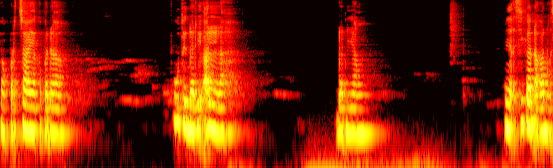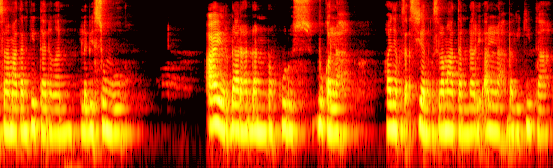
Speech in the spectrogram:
yang percaya kepada putih dari Allah dan yang menyaksikan akan keselamatan kita dengan lebih sungguh. Air, darah, dan roh kudus bukanlah hanya kesaksian keselamatan dari Allah bagi kita,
